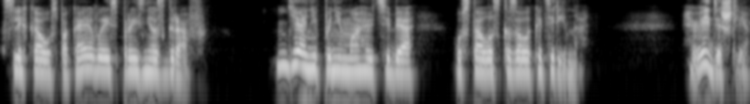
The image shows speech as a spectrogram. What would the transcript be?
слегка успокаиваясь, произнес граф. Я не понимаю тебя, устало сказала Катерина. Видишь ли,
